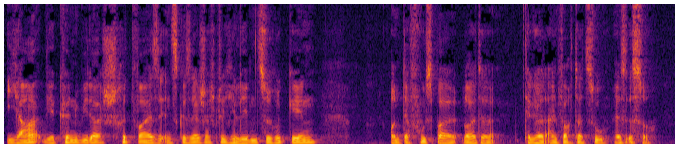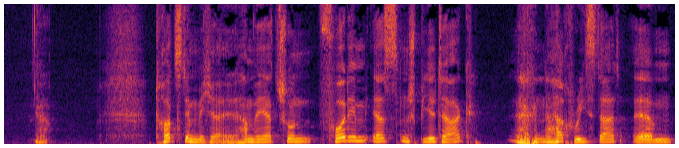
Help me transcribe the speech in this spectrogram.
ja, wir können wieder schrittweise ins gesellschaftliche Leben zurückgehen. Und der Fußball, Leute, der gehört einfach dazu. Es ist so. Ja. Trotzdem, Michael, haben wir jetzt schon vor dem ersten Spieltag nach Restart ähm,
